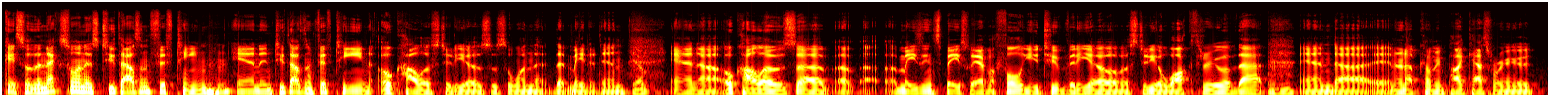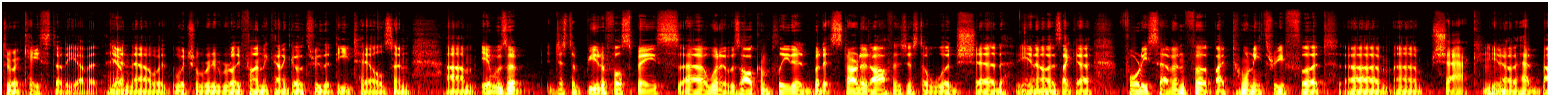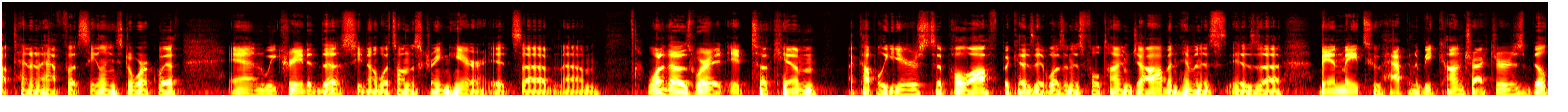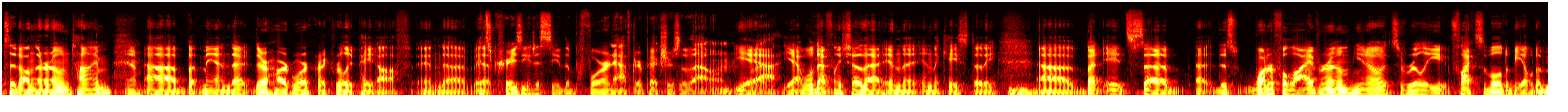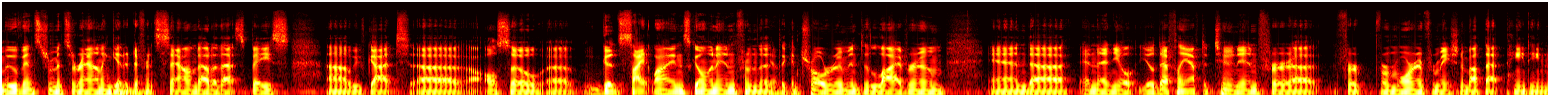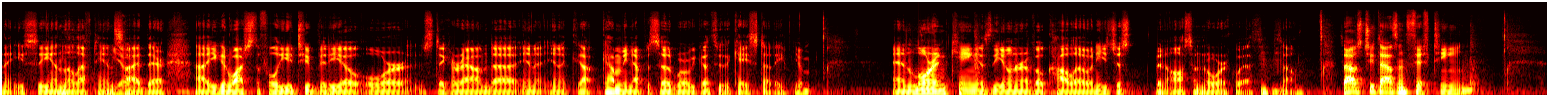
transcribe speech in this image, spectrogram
Okay, so the next one is 2015, Mm-hmm. and in 2015, Oak Hollow Studios was the one that, that made it in. Yep. And uh, Oak Hollow's uh, uh, uh, amazing space. We have a full YouTube video of a studio walkthrough of that, Mm-hmm. and uh, in an upcoming podcast, we're going to go through a case study of it, Yep. and uh, which will be really fun to kind of go through the details. And um, it was a just a beautiful space uh, when it was all completed, but it started off as just a wood shed. You know, it's like a 47 foot by 23 foot uh, uh, shack. You know, it had about 10 and a half foot ceilings to work with. And we created this, you know, what's on the screen here. It's uh, um, one of those where it, it took him a couple years to pull off because it wasn't his full time job, and him and his his uh, bandmates who happen to be contractors built it on their own time. Yeah. Uh, but man, their, their hard work like really paid off, and uh, It's it- crazy to see the before and after pictures of that one. yeah, yeah, we'll definitely show that in the in the case study. Uh, but it's uh, uh, this wonderful live room. You know, it's really flexible to be able to move instruments around and get a different sound out of that space. Uh, we've got uh, also uh, good sight lines going in from the, the control room into the live room. And uh, and then you'll you'll definitely have to tune in for uh, for for more information about that painting that you see on the left hand Yep. side there. Uh, you could watch the full YouTube video or stick around uh, in a, in a coming episode where we go through the case study. Yep. And Lauren King is the owner of Hollow, and he's just been awesome to work with. So, so that was 2015.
